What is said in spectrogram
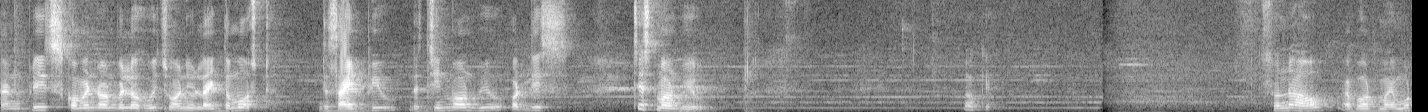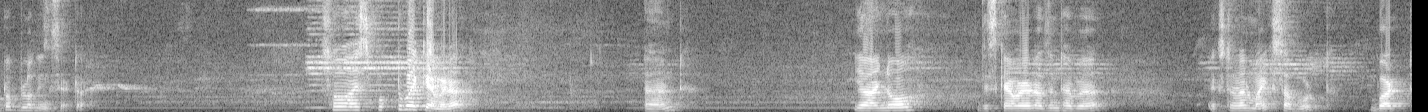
And please comment down below which one you like the most. The side view the chin mount view or this chest mount view okay. So now about my motovlogging setup. So I spoke to my camera and yeah I know this camera doesn't have a external mic support but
